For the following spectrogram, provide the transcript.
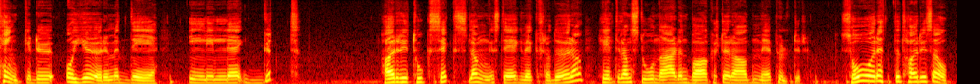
tenker du å gjøre med det, lille gutt? Harry tok seks lange steg vekk fra døra, helt til han sto nær den bakerste raden med pulter. Så rettet Harry seg opp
